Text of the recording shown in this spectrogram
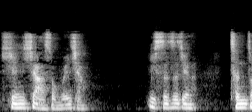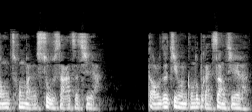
先下手为强。一时之间呢，城中充满了肃杀之气啊，搞得这晋文公都不敢上街了。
